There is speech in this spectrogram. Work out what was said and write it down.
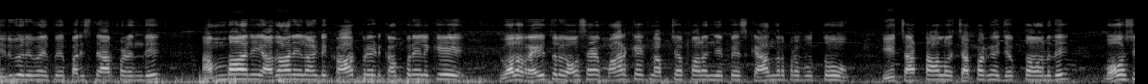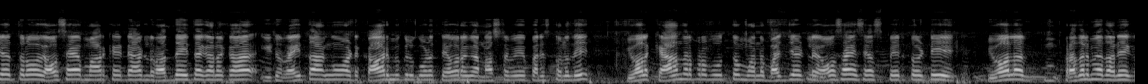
నిర్వీర్యమైపోయే పరిస్థితి ఏర్పడింది. అంబానీ అదానీ లాంటి కార్పొరేట్ కంపెనీలకి ఇవాళ రైతులు వ్యవసాయ మార్కెట్ని అప్పచెప్పాలని చెప్పేసి కేంద్ర ప్రభుత్వం ఈ చట్టాల్లో చెప్పకంగా చెప్తా ఉన్నది. భవిష్యత్తులో వ్యవసాయ మార్కెట్ యార్డులు రద్దయితే గనక ఇటు రైతాంగం అటు కార్మికులు కూడా తీవ్రంగా నష్టపోయే పరిస్థితి ఉన్నది. ఇవాళ కేంద్ర ప్రభుత్వం మన బడ్జెట్లో వ్యవసాయ సెస్ పేరుతోటి ఇవాళ ప్రజల మీద అనేక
